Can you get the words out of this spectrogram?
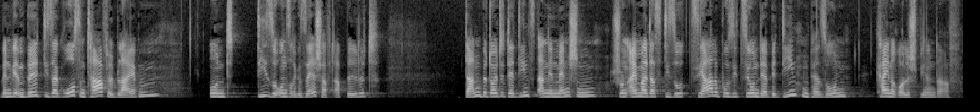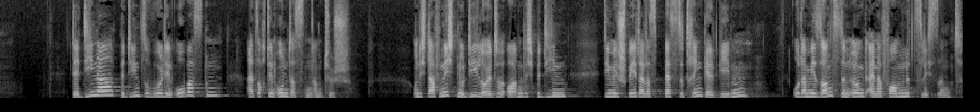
Wenn wir im Bild dieser großen Tafel bleiben und diese unsere Gesellschaft abbildet, dann bedeutet der Dienst an den Menschen schon einmal, dass die soziale Position der bedienten Person keine Rolle spielen darf. Der Diener bedient sowohl den Obersten als auch den Untersten am Tisch. Und ich darf nicht nur die Leute ordentlich bedienen, die mir später das beste Trinkgeld geben oder mir sonst in irgendeiner Form nützlich sind,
